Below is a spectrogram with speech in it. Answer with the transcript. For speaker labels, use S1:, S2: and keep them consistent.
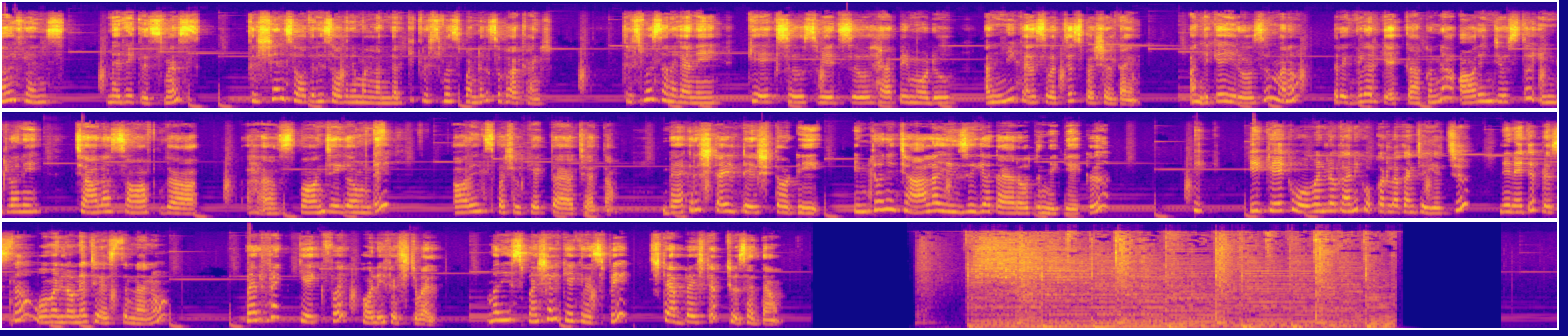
S1: Hi friends. Merry Christmas. Christian సోదరి సోదరిమణులందరికీ Christmas పండుగ శుభాకాంక్ష క్రిస్మస్ అనగానే కేక్స్ స్వీట్స్ హ్యాపీ మూడు అన్నీ కలిసి వచ్చే స్పెషల్ టైం. అందుకే ఈరోజు మనం రెగ్యులర్ కేక్ కాకుండా ఆరెంజ్ జ్యూస్తో ఇంట్లోనే చాలా సాఫ్ట్గా స్పాంజీగా ఉండి ఆరెంజ్ స్పెషల్ కేక్ తయారు చేద్దాం. బేకరీ స్టైల్ టేస్ట్ తోటి ఇంట్లోనే చాలా ఈజీగా తయారవుతుంది కేక్. ఈ- కేక్ ఓవెన్లో కానీ కుక్కర్లో కానీ చేయొచ్చు. నేనైతే ప్రస్తుతం ఓవెన్లోనే చేస్తున్నాను. Perfect cake for Holi festival మరి special cake recipe step by step చూసేద్దాం.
